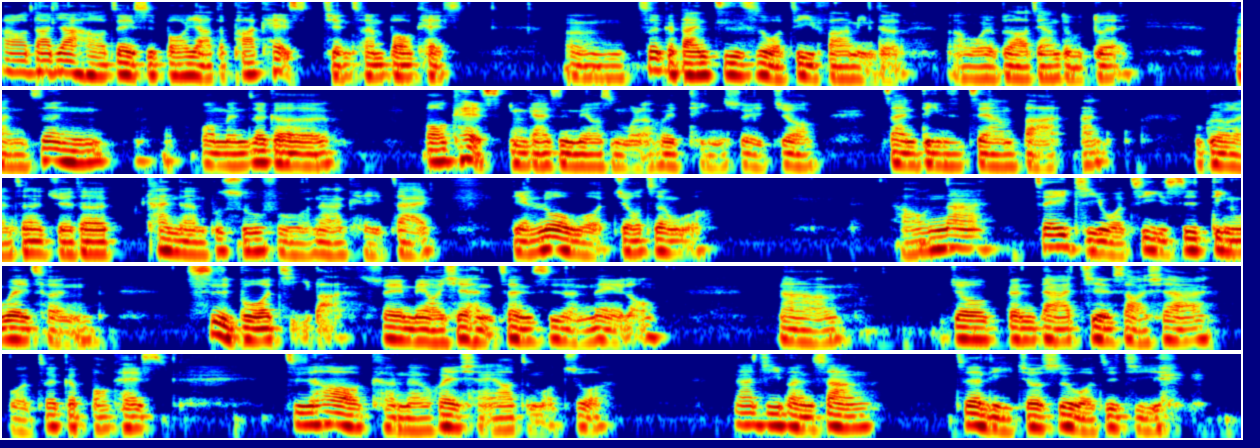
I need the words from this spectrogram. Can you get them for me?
Hello，大家好，这里是 Boya 的 Podcast，简称 Boycast。嗯，这个单字是我自己发明的，啊，我也不知道这样对不对。反正我们这个 Bocast 应该是没有什么人会听，所以就暂定是这样吧。啊，如果有人真的觉得看得很不舒服，那可以再联络我纠正我。好，那这一集我自己是定位成。试播集吧，所以没有一些很正式的内容。那就跟大家介绍一下我这个 podcast 之后可能会想要怎么做。那基本上这里就是我自己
